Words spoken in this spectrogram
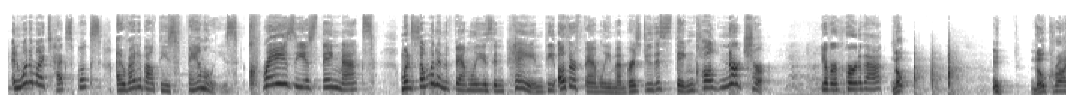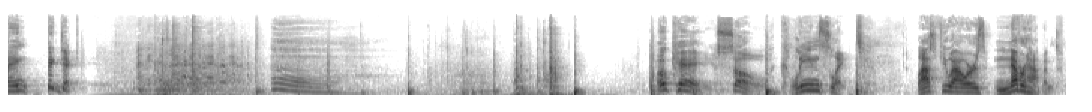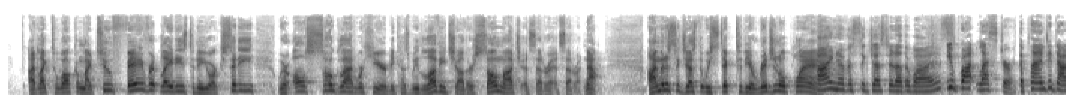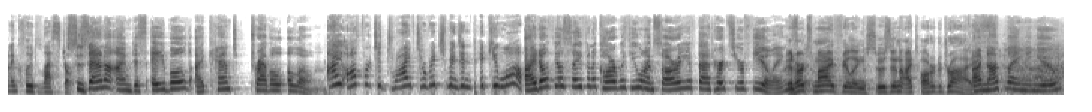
In one of my textbooks, I read about these families. Craziest thing, Max. When someone in the family is in pain, the other family members do this thing called nurture. You ever heard of that? Nope. Mm. No crying, big dick. Okay, so clean slate. Last few hours never happened. I'd like to welcome my two favorite ladies to New York City. We're all so glad we're here because we love each other so much, etc., etc. Now, I'm going to suggest that we stick to the original plan. I never suggested otherwise. You brought Lester. The plan did not include Lester. Susanna, I'm disabled. I can't travel alone. I offered to drive to Richmond and pick you up. I don't feel safe in a car with you. I'm sorry if that hurts your feelings. it hurts my feelings, Susan. I taught her to drive. I'm not blaming you.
